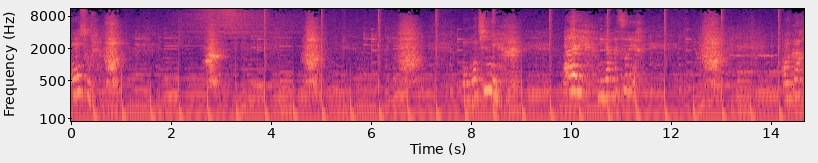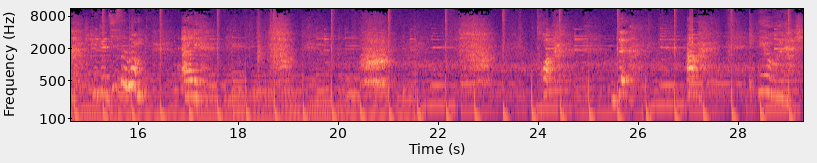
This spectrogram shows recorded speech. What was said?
On souffle. On continue. Allez, on garde le sourire. Encore que 10 secondes. Allez. Trois, deux, un. Et on relâche.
